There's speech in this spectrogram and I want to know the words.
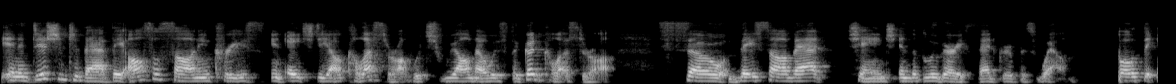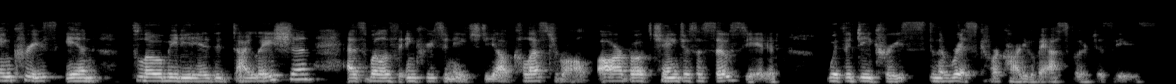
In addition to that, they also saw an increase in HDL cholesterol, which we all know is the good cholesterol. So they saw that change in the blueberry fed group as well. Both the increase in flow mediated dilation, as well as the increase in HDL cholesterol, are both changes associated with a decrease in the risk for cardiovascular disease.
